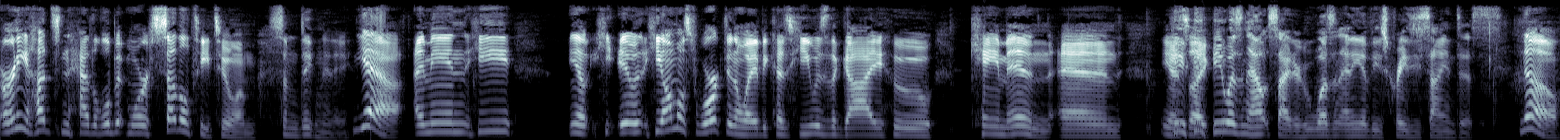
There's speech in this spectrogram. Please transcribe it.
Ernie Hudson had a little bit more subtlety to him. some dignity. Yeah, I mean, he, you know, he it, he almost worked in a way because he was the guy who came in and you know, he, it's like he was an outsider who wasn't any of these crazy scientists. No,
